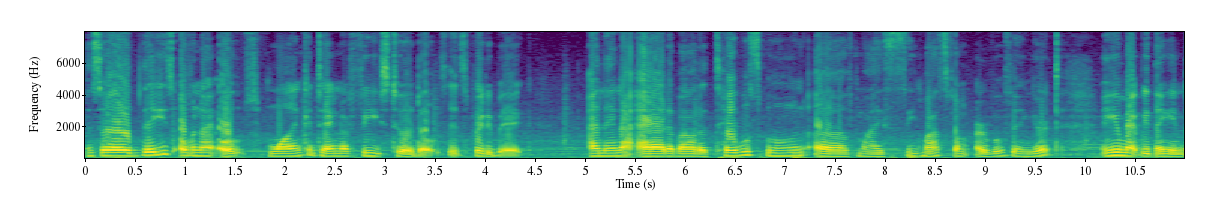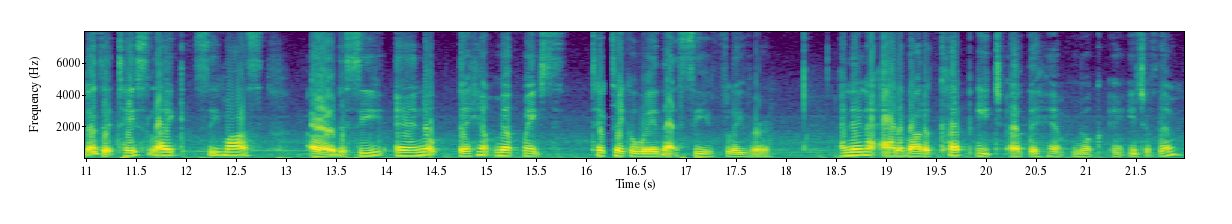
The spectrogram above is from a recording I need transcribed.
and so these overnight oats one container feeds two adults. It's pretty big and then I add about a tablespoon of my sea moss from Herbal Vineyard. And you might be thinking, does it taste like sea moss or the sea? And nope, the hemp milk makes take, take away that sea flavor. And then I add about a cup each of the hemp milk in each of them.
